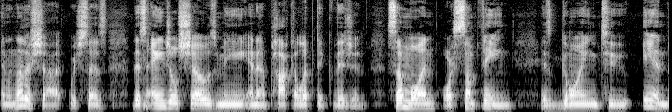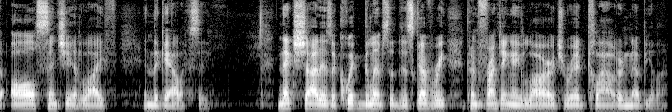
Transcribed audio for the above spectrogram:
in another shot, which says, "This angel shows me an apocalyptic vision. Someone or something." Is going to end all sentient life in the galaxy. Next shot is a quick glimpse of the Discovery confronting a large red cloud or nebula.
